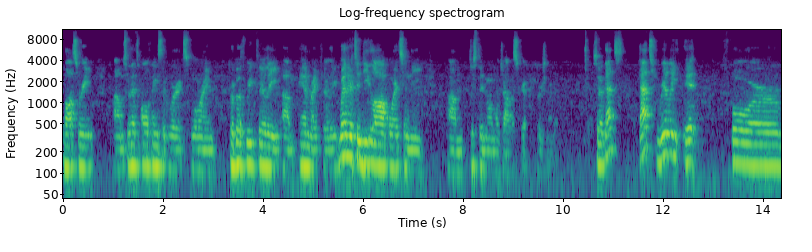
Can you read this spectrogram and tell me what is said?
glossary. Um, so that's all things that we're exploring for both read clearly um, and write clearly, whether it's in DLaw or it's in the um, just the normal JavaScript version of it. So that's that's really it for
